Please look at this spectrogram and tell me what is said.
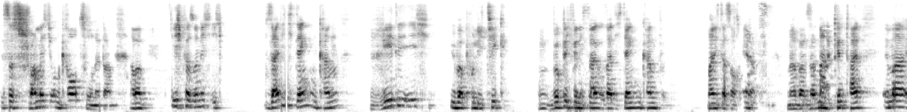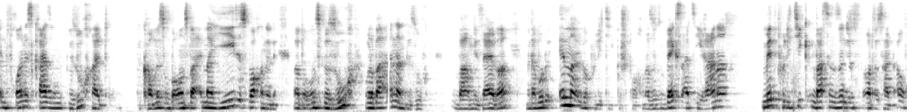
ist es schwammig und Grauzone dann. Aber ich persönlich, ich, seit ich denken kann, rede ich über Politik und wirklich, wenn ich sage, seit ich denken kann, meine ich das auch ernst. Ne? Weil seit meiner Kindheit immer in Freundeskreisen und Besuch halt gekommen ist und bei uns war immer jedes Wochenende, war bei uns Besuch oder bei anderen Besuch waren wir selber und da wurde immer über Politik gesprochen. Also du wächst als Iraner mit Politik im wahrsten Sinne des Wortes halt auf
